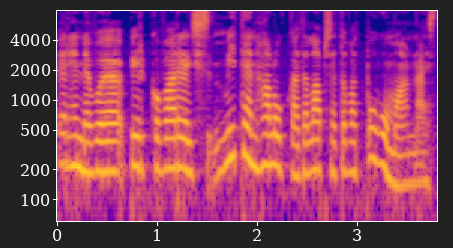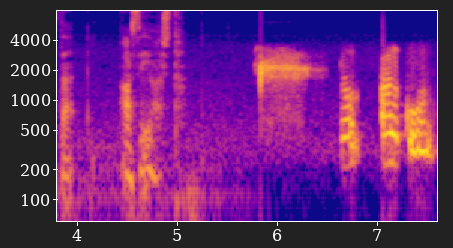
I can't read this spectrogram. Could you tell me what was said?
Perheneuvoja Pirkko Varis, miten halukkaita lapset ovat puhumaan näistä asioista? No alkuun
